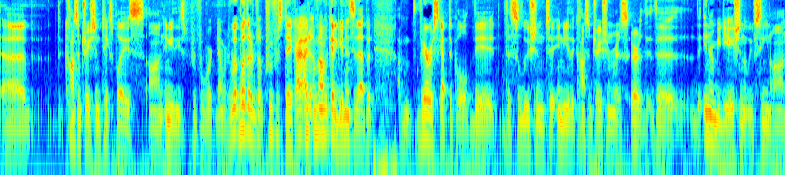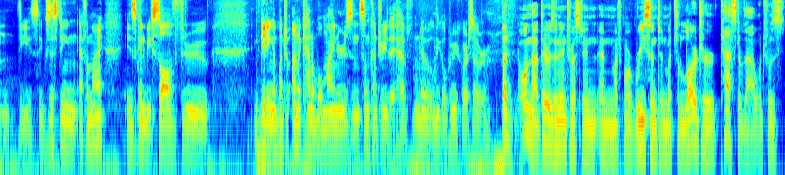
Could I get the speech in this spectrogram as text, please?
uh, concentration takes place on any of these proof of work networks. Whether it's a proof of stake, I, am not going to get into that, but I'm very skeptical the the solution to any of the concentration risk or the, the, the intermediation that we've seen on these existing FMI is going to be solved through getting a bunch of unaccountable miners in some country that have no legal recourse over. But on that, there was an interesting and much more recent and much larger test of that, which was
